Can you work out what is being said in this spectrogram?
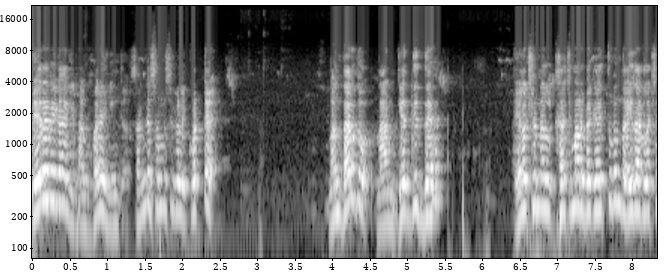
ಬೇರೆಯವರಿಗಾಗಿ ನಾನು ಬರೇ ಹಿಂಗೆ ಸಂಘ ಸಮಸ್ಯೆಗಳಿಗೆ ಕೊಟ್ಟೆ. ನಾನು ದರ್ದು, ನಾನು ಗೆದ್ದಿದ್ದೆ. ಎಲೆಕ್ಷನಲ್ಲಿ ಖರ್ಚು ಮಾಡಬೇಕಾಯ್ತು, ಒಂದು ಐದಾರು ಲಕ್ಷ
